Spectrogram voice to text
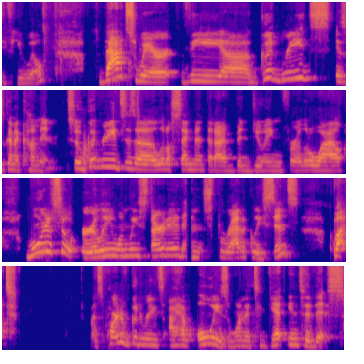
if you will that's where the uh, Goodreads is going to come in. So, Goodreads is a little segment that I've been doing for a little while, more so early when we started and sporadically since. But as part of Goodreads, I have always wanted to get into this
